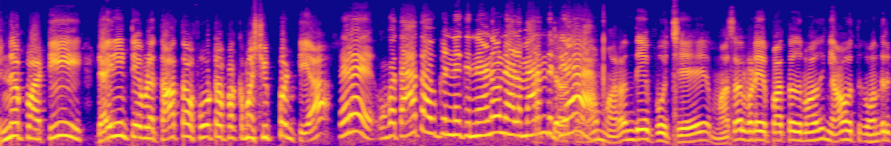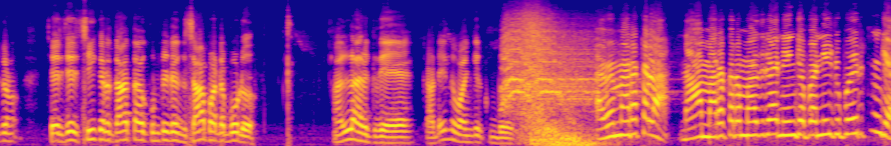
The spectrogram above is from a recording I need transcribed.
என்ன பாட்டி டைனிங் டேபிள தாத்தா போட்டோ பக்கமா ஷிஃப்ட் பண்ணிட்டியா? ஏய் உங்க தாத்தாவுக்கு இன்னைக்கு நினைவு நாள மறந்துட்டியா? மறந்தே போச்சு. மசால் வடையை பார்த்தது மாதிரி ஞாபகத்துக்கு வந்திருக்கணும். சரி சரி சீக்கிரம் தாத்தாவை கும்பிட்டுட்டு எனக்கு சாப்பாட்டை போடு. நல்லா இருக்குதே. கடையில வாங்கியிருக்கும் போது அவன் மறக்கலாம். நான் மறக்கிற மாதிரியா நீங்க பண்ணிட்டு போயிருக்கீங்க?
